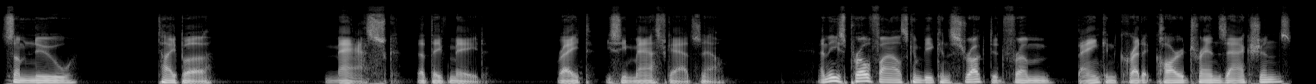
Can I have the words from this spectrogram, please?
some new type of mask that they've made, right? You see mask ads now. And these profiles can be constructed from bank and credit card transactions,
